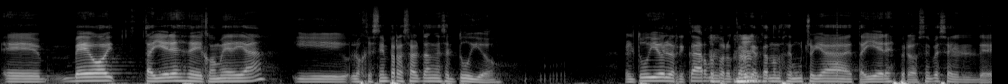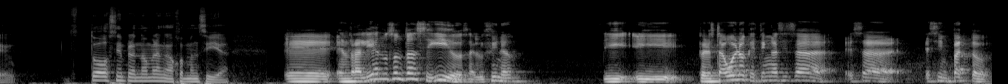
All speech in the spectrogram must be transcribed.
eh, veo talleres de comedia y los que siempre resaltan es el tuyo. El tuyo, el de Ricardo, pero creo que Ricardo no hace mucho ya talleres, pero siempre es el de... Todos siempre nombran a Juan Mancilla. en realidad no son tan seguidos, alucina. Y, pero está bueno que tengas esa, esa, ese impacto,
